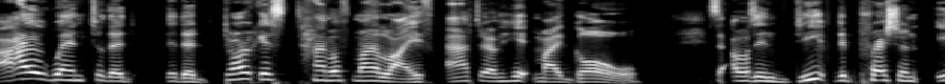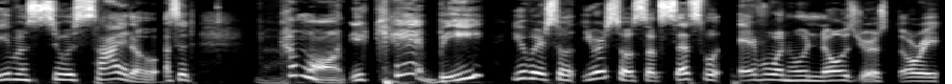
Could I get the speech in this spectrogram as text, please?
I went to the the, the darkest time of my life after I've hit my goal. So I was in deep depression, even suicidal. I said, "Come on, you can't be. You were so you're so successful. Everyone who knows your story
